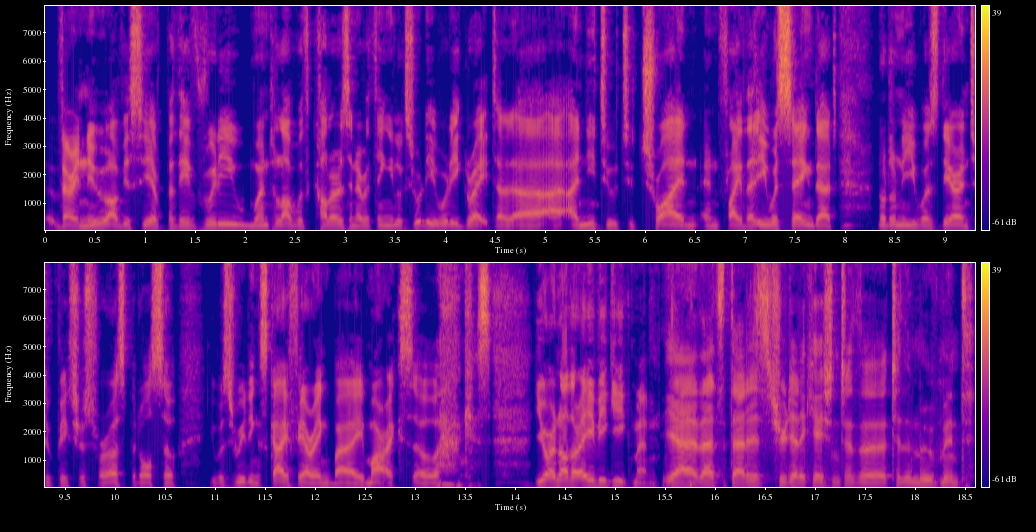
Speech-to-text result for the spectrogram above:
very new, obviously, but they've really went a lot with colors and everything. It looks really, really great. Uh, I, I need to to try and, and fly that. He was saying that not only he was there and took pictures for us, but also he was reading Skyfaring by Mark. So I guess you're another AV geek, man. Yeah, that's that is true dedication to the to the movement.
